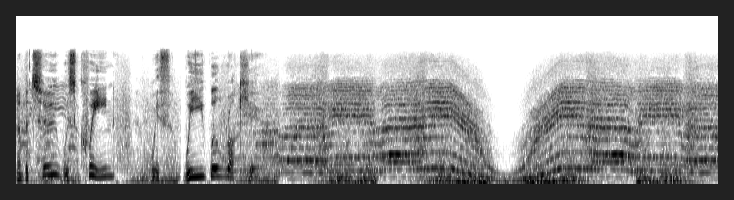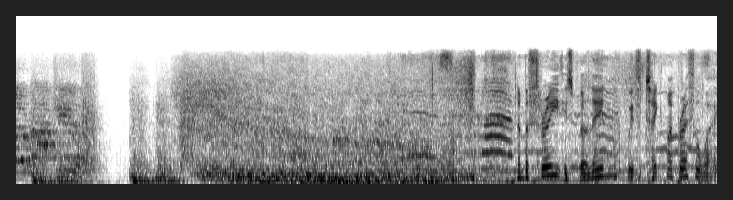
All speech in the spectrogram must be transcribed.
Number two was Queen with We Will Rock You. Number three is Berlin with Take My Breath Away.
